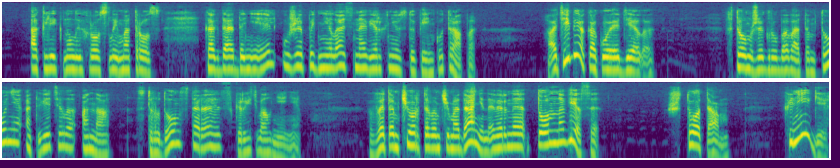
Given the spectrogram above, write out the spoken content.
— окликнул их рослый матрос — когда Даниэль уже поднялась на верхнюю ступеньку трапа. «А тебе какое дело?» В том же грубоватом тоне ответила она, с трудом стараясь скрыть волнение. «В этом чертовом чемодане, наверное, тонна веса». «Что там?» «Книги?»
